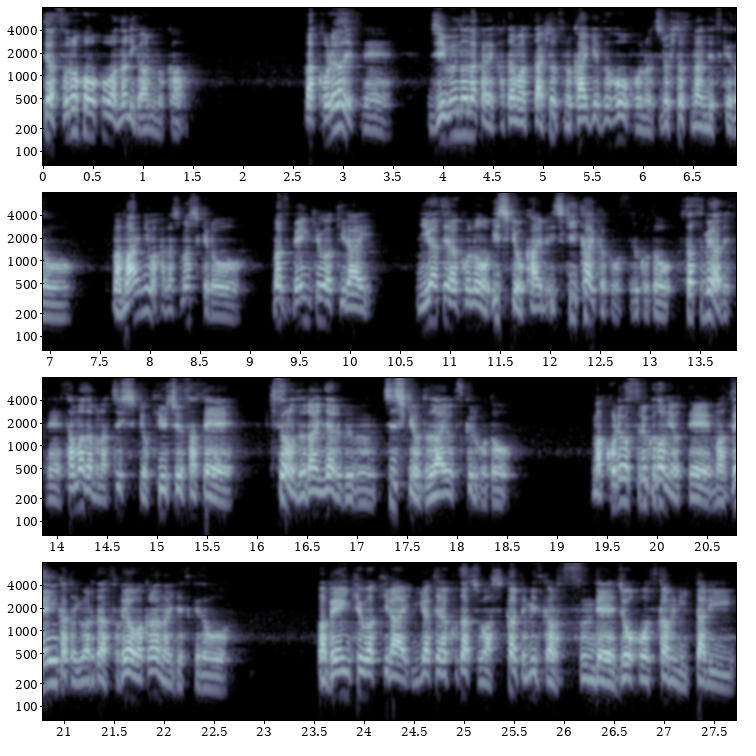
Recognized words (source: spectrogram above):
では、その方法は何があるのか。まあ、これはですね、自分の中で固まった一つの解決方法のうちの一つなんですけど、まあ、前にも話しましたけど、まず勉強が嫌い、苦手な子の意識を変える意識改革をすること。二つ目はですね、様々な知識を吸収させ、基礎の土台になる部分、知識の土台を作ること。まあ、これをすることによって、まあ、全員かと言われたらそれはわからないですけど、まあ、勉強が嫌い、苦手な子たちはしっかりと自ら進んで情報をつかみに行ったり、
